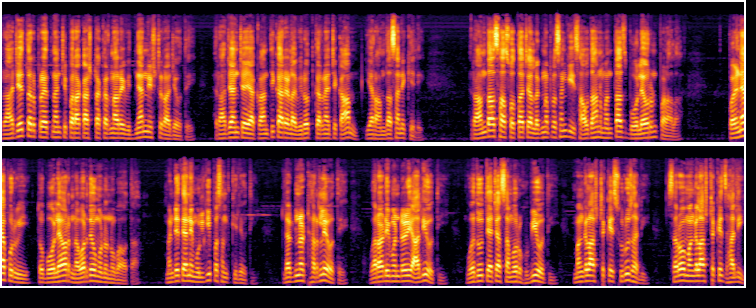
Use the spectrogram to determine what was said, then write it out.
राजे तर प्रयत्नांची पराकाष्ठा करणारे विज्ञाननिष्ठ राजे होते. राजांच्या या क्रांतिकार्याला विरोध करण्याचे काम या रामदासाने केले. रामदास हा स्वतःच्या लग्नप्रसंगी सावधान म्हणताच बोल्यावरून पळाला. पळण्यापूर्वी तो बोल्यावर नवरदेव म्हणून उभा होता. म्हणजे त्याने मुलगी पसंत केली होती. लग्न ठरले होते. वराडी मंडळी आली होती. वधू त्याच्यासमोर उभी होती. मंगलाष्टके सुरू झाली. सर्व मंगलाष्टके झाली.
